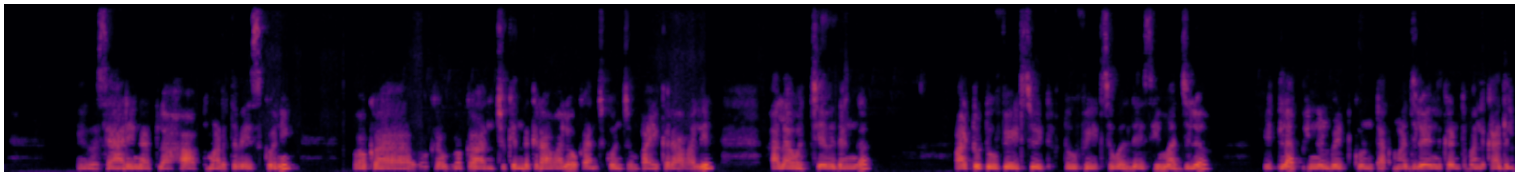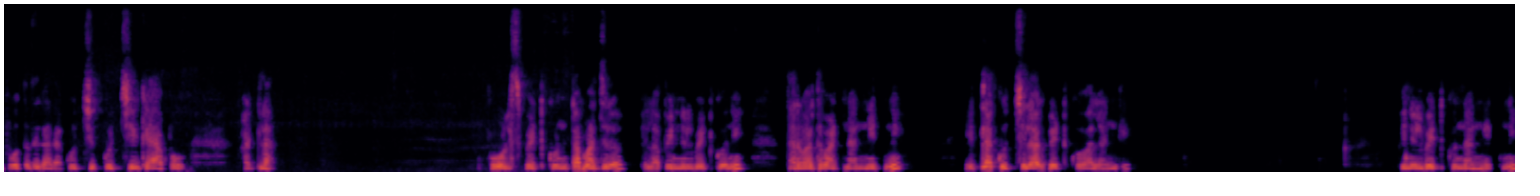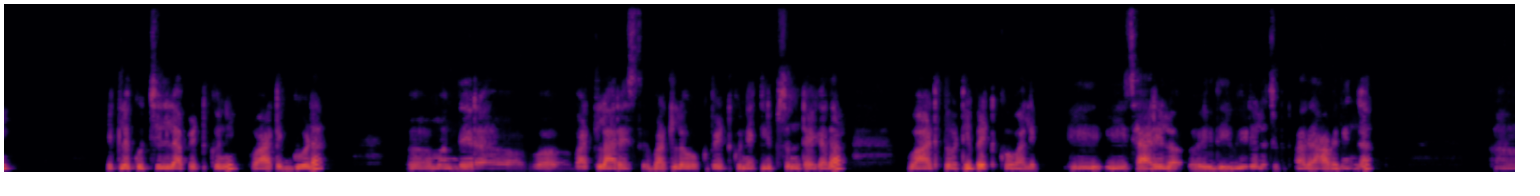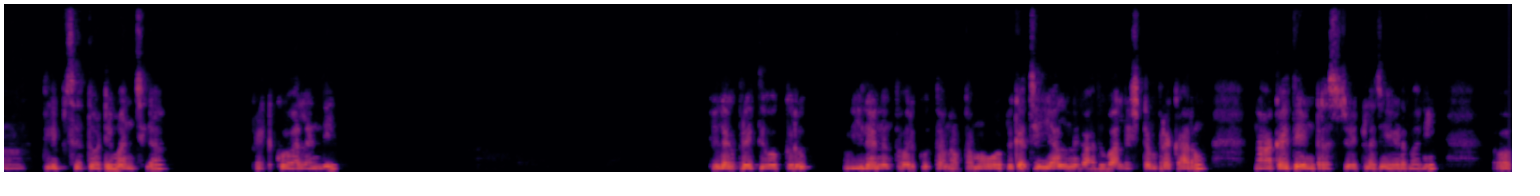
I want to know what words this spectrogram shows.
ఇగో శారీని అట్లా హాఫ్ మడత వేసుకొని ఒక ఒక ఒక అంచు కిందకి రావాలి ఒక అంచు కొంచెం పైకి రావాలి. అలా వచ్చే విధంగా అటు టూ ఫీట్స్ ఇటు టూ ఫీట్స్ వదిలేసి మధ్యలో ఇట్లా పిన్నులు పెట్టుకుంటా. మధ్యలో ఎందుకంటే మళ్ళీ కదిలిపోతుంది కదా కుచ్చి కుర్చీ గ్యాప్ అట్లా. హోల్స్ పెట్టుకుంటా మధ్యలో ఇలా పిన్నులు పెట్టుకొని తర్వాత వాటిని అన్నిటిని ఇట్లా కుర్చీలాగా పెట్టుకోవాలండి. పిన్నులు పెట్టుకున్న అన్నిటిని ఇట్లా కుర్చీల్లా పెట్టుకుని వాటికి కూడా మన దగ్గర బట్టలు ఆరేసి బట్టలు పెట్టుకునే క్లిప్స్ ఉంటాయి కదా వాటితోటి పెట్టుకోవాలి. ఈ ఈ శారీలో ఇది వీడియోలో చూపి అది ఆ విధంగా క్లిప్స్ తోటి మంచిగా పెట్టుకోవాలండి. ఇలా ప్రతి ఒక్కరూ వీలైనంత వరకు తన తమ ఓపిక చేయాలని కాదు వాళ్ళ ఇష్టం ప్రకారం నాకైతే ఇంట్రెస్ట్ ఇట్లా చేయడం అని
